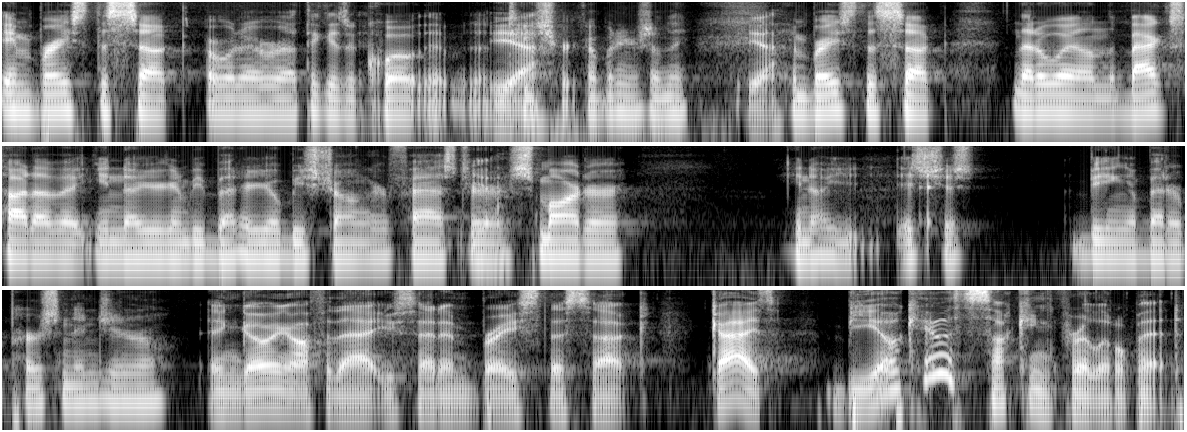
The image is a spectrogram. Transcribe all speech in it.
Embrace the suck or whatever. I think is a quote that a Yeah. t-shirt company or something. Yeah. Embrace the suck. That way, on the backside of it, you know you're gonna be better. You'll be stronger, faster, Yeah. smarter. You know, you, it's just being a better person in general. And going off of that, you said embrace the suck. Guys, be okay with sucking for a little bit.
